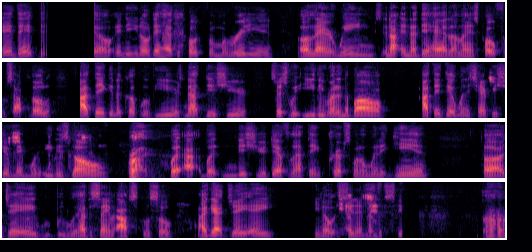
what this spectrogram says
and they, they you know, and you know they have the coach from Meridian, uh, Larry Weems, and I and I, they had uh, Lance Pope from South Panola. I think in a couple of years, not this year, especially with Ealy running the ball, I think they'll win the championship maybe when Ealy's gone. Right. But I, but this year definitely I think Prep's going to win again. Uh, JA will have the same obstacle, so I got JA, you know, sitting at number 6 Uh-huh.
